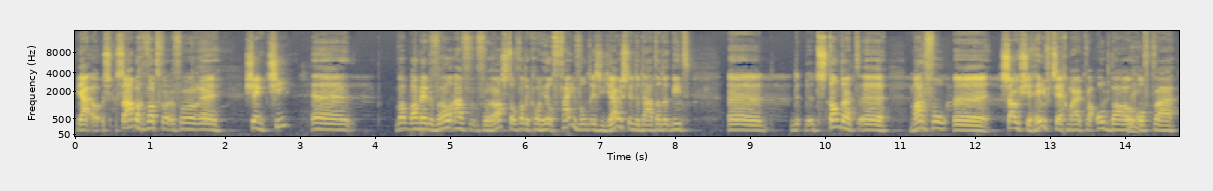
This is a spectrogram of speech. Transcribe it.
ja, samengevat voor, voor eh, Shang-Chi. eh, wat, wat mij er vooral aan ver- verraste, of wat ik gewoon heel fijn vond, is juist inderdaad dat het niet eh, de- het standaard eh, Marvel eh, sausje heeft, zeg maar, qua opbouw Nee. of qua.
